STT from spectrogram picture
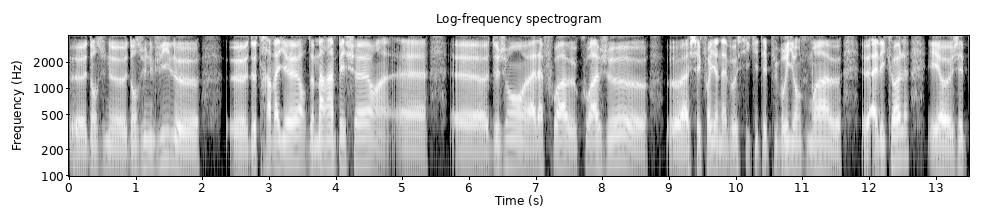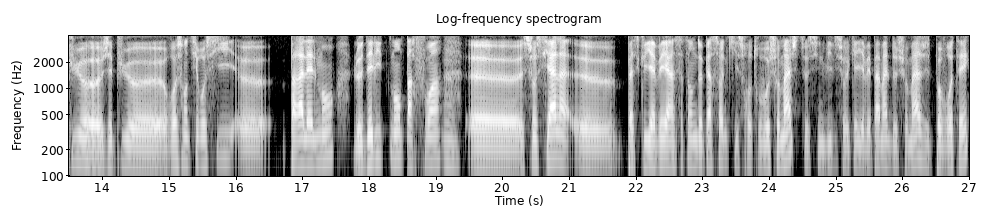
dans une, dans une ville euh, de travailleurs, de marins-pêcheurs, euh, euh, de gens à la fois courageux. à chaque fois, il y en avait aussi qui étaient plus brillants que moi à l'école. Et j'ai pu, j'ai pu ressentir aussi parallèlement le délitement parfois mm. euh, social euh, parce qu'il y avait un certain nombre de personnes qui se retrouvent au chômage. C'est aussi une ville sur laquelle il y avait pas mal de chômage et de pauvreté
